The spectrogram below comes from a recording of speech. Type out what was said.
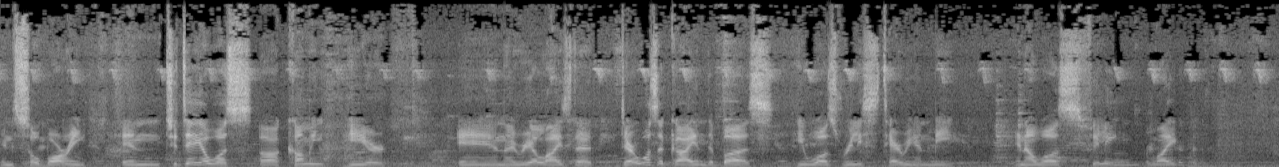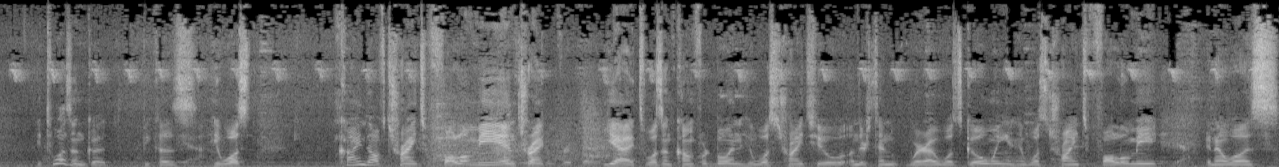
and it's so boring. And today I was uh, coming here and I realized that there was a guy in the bus. He was really staring at me, and I was feeling like it wasn't good because Yeah. he was kind of trying to follow me and trying uncomfortable. yeah it wasn't comfortable and he was trying to understand where i was going and he was trying to follow me. Yeah. and i was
